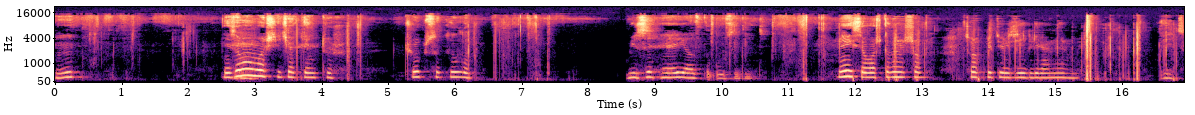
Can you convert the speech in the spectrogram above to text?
hı. Ne zaman başlayacak yeni tur? Çok sıkıldım. Birisi H yazdı Buse deyince. Neyse başkalarının soh sohbeti bizi ilgilendirmiyor. Evet.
